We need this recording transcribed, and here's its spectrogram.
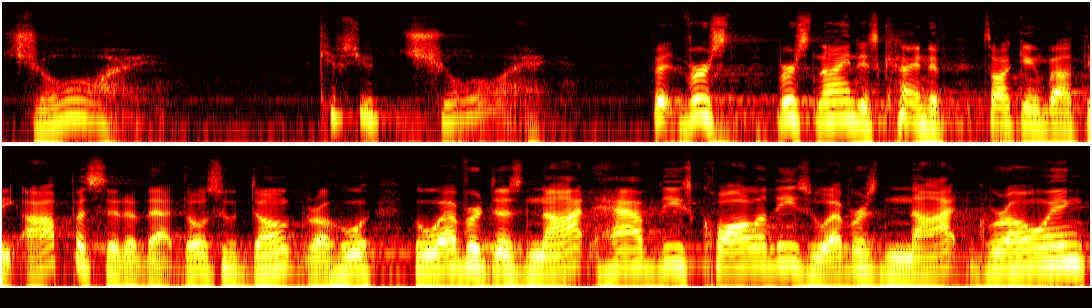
joy. It gives you joy. But verse, verse 9 is kind of talking about the opposite of that. Those who don't grow, who, whoever does not have these qualities, whoever's not growing,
